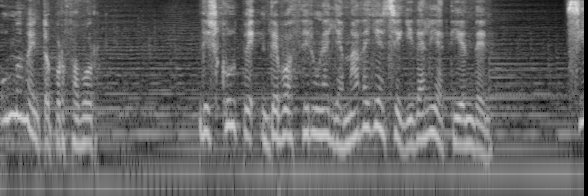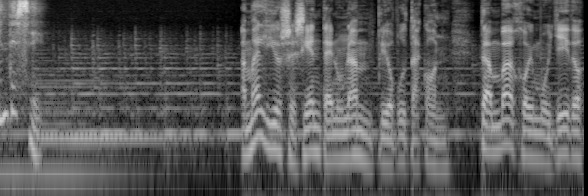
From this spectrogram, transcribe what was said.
Un momento, por favor. Disculpe, debo hacer una llamada y enseguida le atienden. Siéntese. Amalio se sienta en un amplio butacón, tan bajo y mullido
